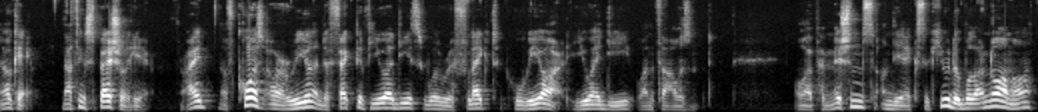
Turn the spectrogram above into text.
Okay, nothing special here, right? Of course our real and effective UIDs will reflect who we are, UID 1000. Our permissions on the executable are normal,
